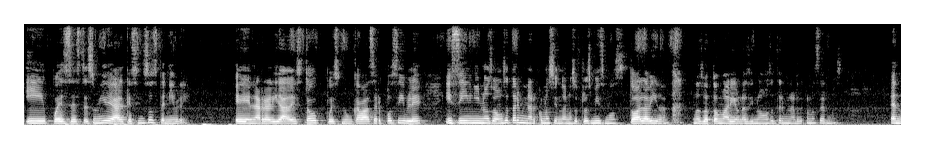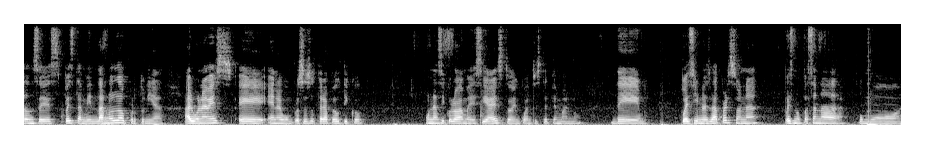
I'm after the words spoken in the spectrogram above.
Y pues este es un ideal que es insostenible. En la realidad esto pues nunca va a ser posible y si ni nos vamos a terminar conociendo a nosotros mismos toda la vida, nos va a tomar y aún así no vamos a terminar de conocernos. Entonces, pues también darnos la oportunidad. Alguna vez eh, en algún proceso terapéutico, una psicóloga me decía esto en cuanto a este tema, ¿no? De, pues si no es la persona, pues no pasa nada. Como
